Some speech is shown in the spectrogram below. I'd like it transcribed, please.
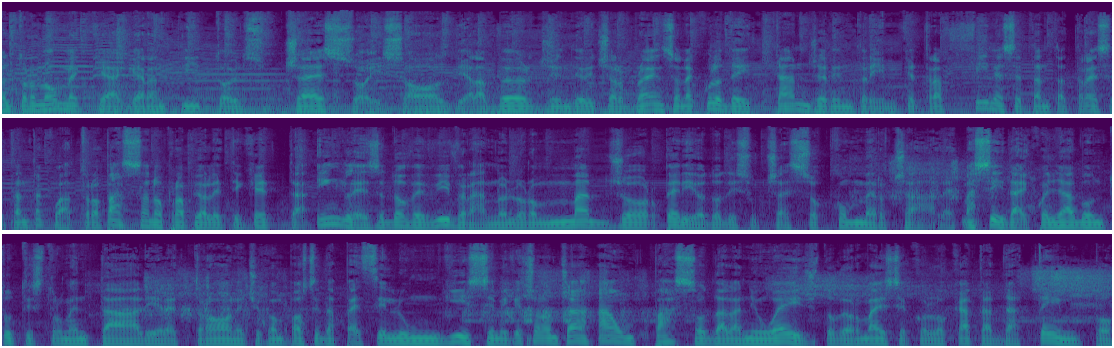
L'altro nome che ha garantito il successo e i soldi alla Virgin di Richard Branson è quello dei Tangerine Dream che tra fine 73 e 74 passano proprio all'etichetta inglese dove vivranno il loro maggior periodo di successo commerciale. Ma sì, dai, quegli album tutti strumentali, elettronici, composti da pezzi lunghissimi che sono già a un passo dalla New Age dove ormai si è collocata da tempo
